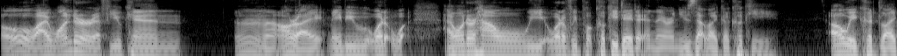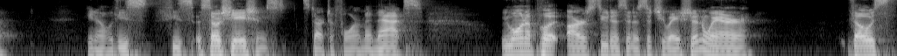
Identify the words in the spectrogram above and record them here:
oh, I wonder if you can. Mm, all right, maybe what, what? I wonder how we. What if we put cookie data in there and use that like a cookie? Oh, we could like, you know, these these associations start to form, and that's we want to put our students in a situation where those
